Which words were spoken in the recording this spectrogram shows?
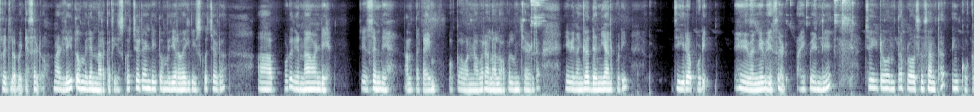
ఫ్రిడ్జ్లో పెట్టేశాడు. మళ్ళీ తొమ్మిదిన్నరకి తీసుకొచ్చాడండి. తొమ్మిది ఇరవైకి తీసుకొచ్చాడు. అప్పుడు తిన్నామండి. చేసింది అంత టైం. ఒక వన్ అవర్ అలా లోపల ఉంచాడట. ఈ విధంగా ధనియాల పొడి జీరా పొడి ఇవన్నీ వేశాడు. అయిపోయింది. చేయటం అంతా ప్రాసెస్ అంతా ఇంకొక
